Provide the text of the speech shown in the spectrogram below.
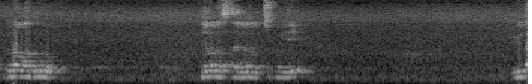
ఉగ్రవాదులు తీవ్ర స్థాయిలో రెచ్చిపోయి వివిధ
